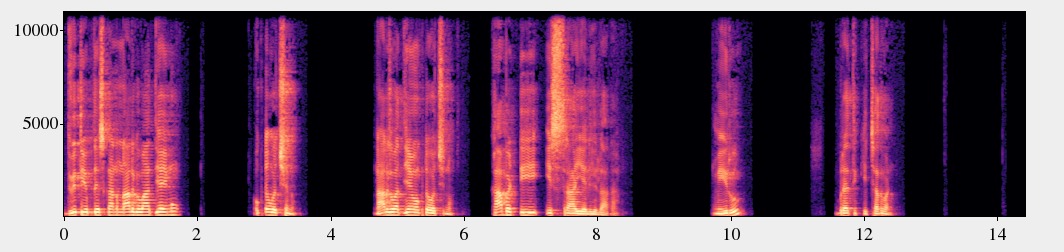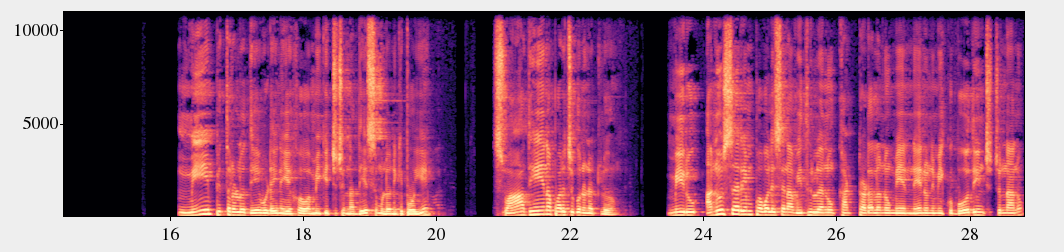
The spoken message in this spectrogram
ద్వితీయోపదేశకాండం నాలుగవ అధ్యాయము ఒకటో వచ్చును నాలుగవ అధ్యాయం ఒకటో వచ్చును కాబట్టి ఇస్రాయేలీలారా మీరు బ్రతికి చదవండి. మీ పితరులు దేవుడైన యహోవ మీకు ఇచ్చుచున్న దేశంలోనికి పోయి స్వాధీనపరుచుకున్నట్లు మీరు అనుసరింపవలసిన విధులను కట్టడలను మే నేను మీకు బోధించుచున్నాను.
